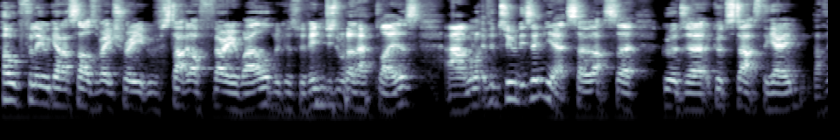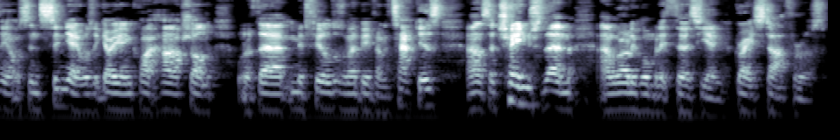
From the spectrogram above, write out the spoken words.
hopefully we get ourselves a victory. We've started off very well because we've injured one of their players, and we're not even two days in yet. So that's a good uh, good start to the game. I think that was Insigne, was it, going in quite harsh on one of their midfielders or maybe even attackers. And that's a change for them, and we're only 1 minute 30 in. Great start for us.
